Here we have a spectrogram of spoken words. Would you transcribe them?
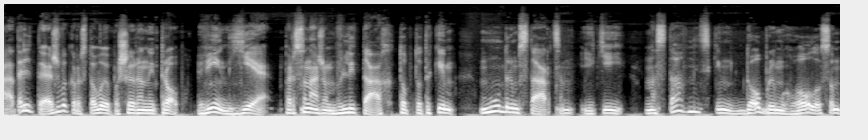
старатель теж використовує поширений троп. Він є персонажем в літах, тобто таким мудрим старцем, який наставницьким добрим голосом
